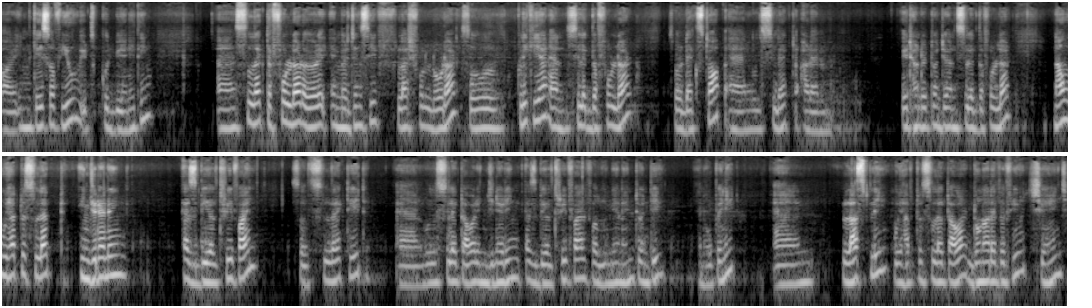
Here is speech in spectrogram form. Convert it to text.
or in case of you it could be anything. And select the folder or emergency flash full loader. So we'll click here and select the folder. So desktop and we'll select rm 821 select the folder. Now we have to select engineering sbl3 file. So select it and we'll select our engineering sbl3 file for lumia 920 and open it. And lastly we have to select our donor ffu change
